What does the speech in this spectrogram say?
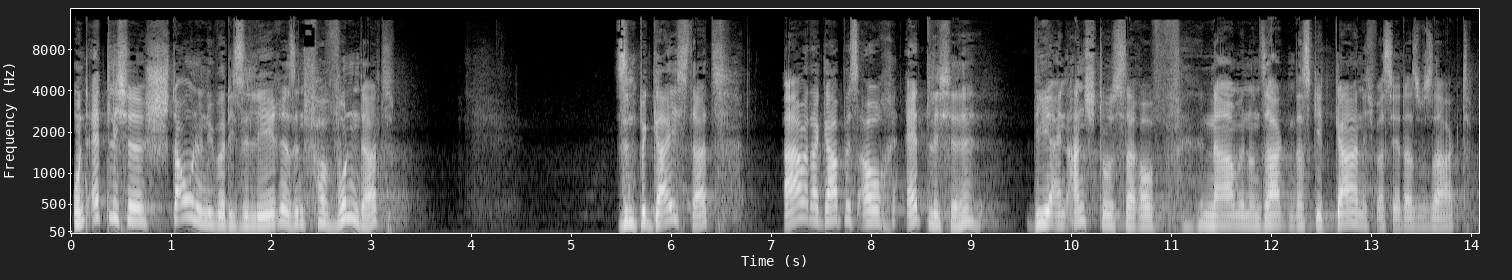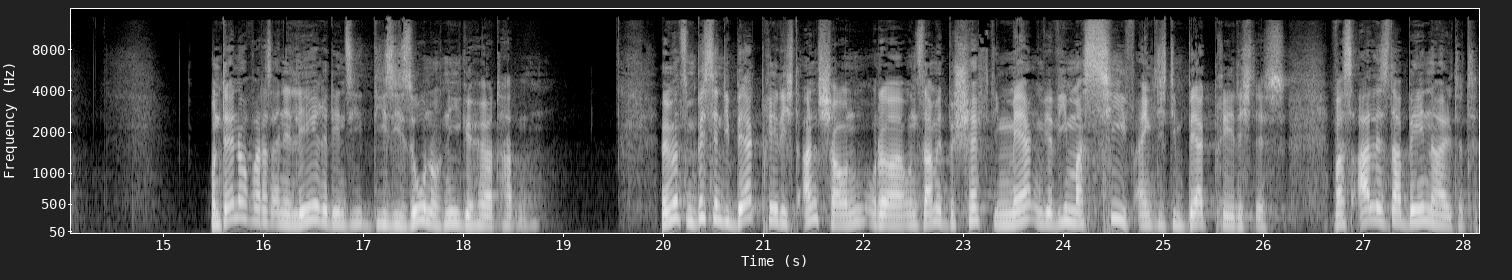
Und etliche staunen über diese Lehre, sind verwundert, sind begeistert, aber da gab es auch etliche, die einen Anstoß darauf nahmen und sagten, das geht gar nicht, was er da so sagt. Und dennoch war das eine Lehre, die sie, die sie so noch nie gehört hatten. Wenn wir uns ein bisschen die Bergpredigt anschauen oder uns damit beschäftigen, merken wir, wie massiv eigentlich die Bergpredigt ist, was alles da beinhaltet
